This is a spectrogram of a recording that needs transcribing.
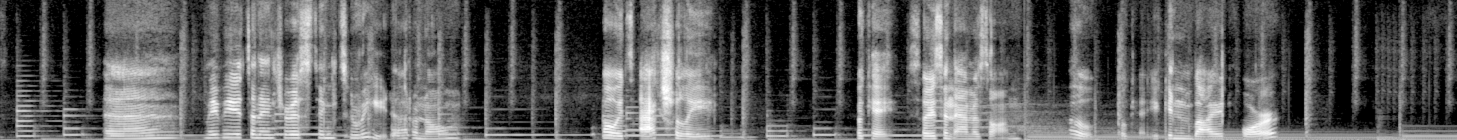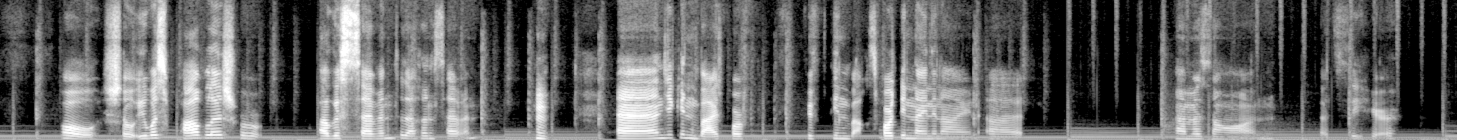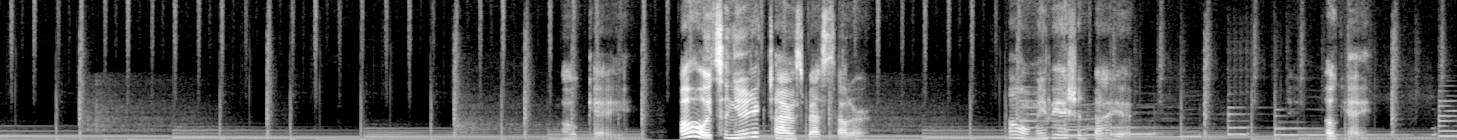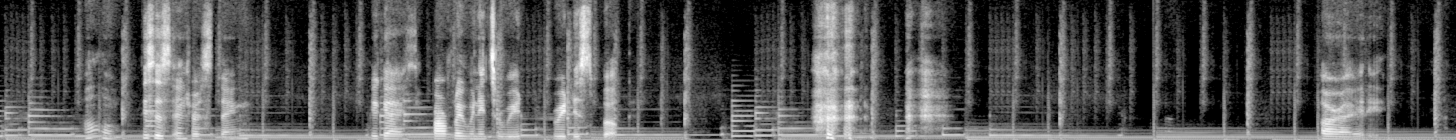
And maybe it's an interesting to read. I don't know. Oh, it's actually. Okay, so it's an Amazon. Oh, okay. You can buy it for. Oh, so it was published for August 7, 2007. Hmm and you can buy it for 15 bucks 14.99 at amazon let's see here okay. Oh it's a new york times bestseller. Oh maybe i should buy it. Okay. Oh this is interesting. You guys probably we need to read read this book. Alrighty.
